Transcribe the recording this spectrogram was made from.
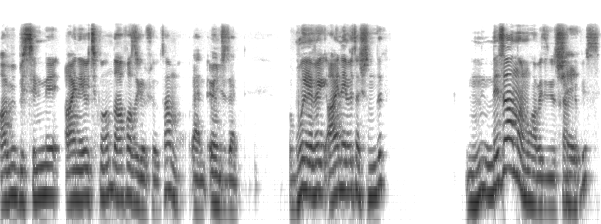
Abi biz seninle aynı eve çıkmadan daha fazla görüşüyorduk tamam mı? Yani önceden. Bu eve aynı eve taşındık. Ne zamanlar muhabbet ediyoruz Şey, kanka biz?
